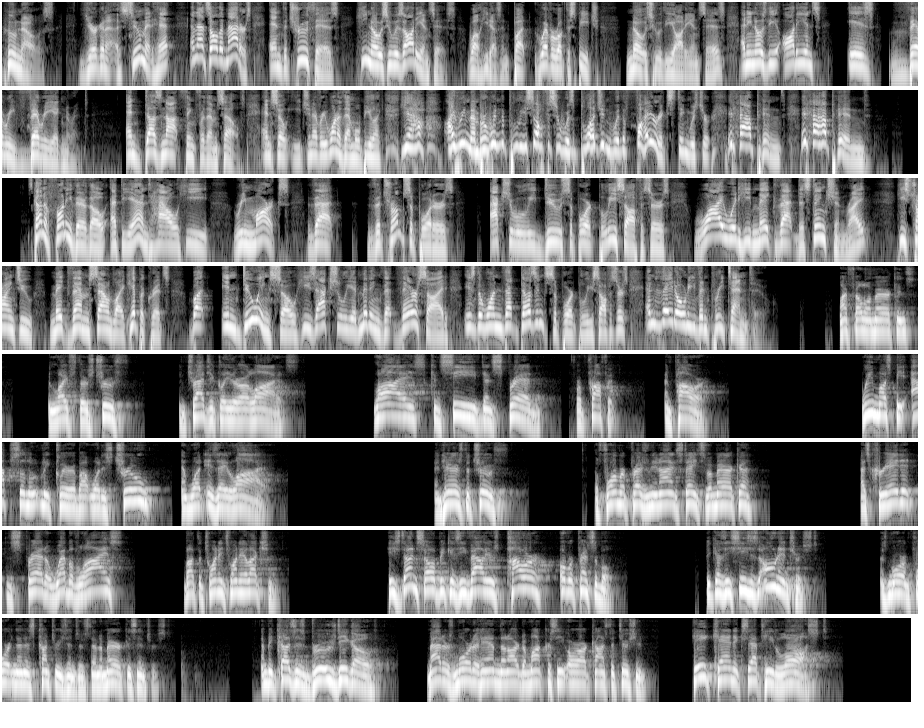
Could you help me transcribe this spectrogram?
who knows? You're going to assume it hit, and that's all that matters. And the truth is, he knows who his audience is. Well, he doesn't, but whoever wrote the speech knows who the audience is, and he knows the audience is very, very ignorant and does not think for themselves. And so each and every one of them will be like, yeah, I remember when the police officer was bludgeoned with a fire extinguisher. It happened. It happened. It's kind of funny there, though, at the end, how he remarks that the Trump supporters actually do support police officers. Why would he make that distinction, right? He's trying to make them sound like hypocrites, but in doing so, he's actually admitting that their side is the one that doesn't support police officers and they don't even pretend to. My fellow Americans, in life there's truth, and tragically there are lies. Lies conceived and spread for profit and power. We must be absolutely clear about what is true and what is a lie. And here's the truth. The former President of the United States of America has created and spread a web of lies about the 2020 election. He's done so because he values power over principle, because he sees his own interest as more important than his country's interest, than America's interest. And because his bruised ego matters more to him than our democracy or our Constitution, he can't accept he lost.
